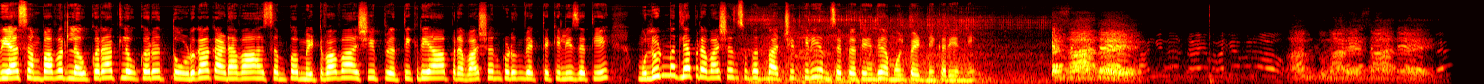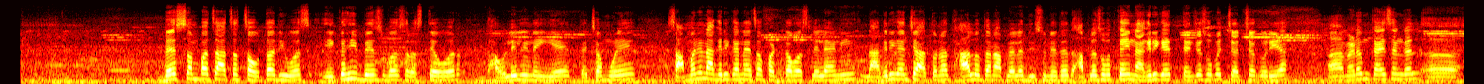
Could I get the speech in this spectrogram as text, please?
तर या संपावर लवकरात लवकर तोडगा काढावा हा संप मिटवावा अशी प्रतिक्रिया प्रवाशांकडून व्यक्त केली जाते मुलुंडमधल्या प्रवाशांसोबत बातचीत केली आमचे प्रतिनिधी अमोल पेडणेकर यांनी. बेस्ट संपाचा आजचा चौथा दिवस एकही बेस्ट बस रस्त्यावर धावलेली नाही आहे त्याच्यामुळे सामान्य नागरिकांना याचा फटका बसलेला आहे आणि नागरिकांच्या आतोनात हाल होताना आपल्याला दिसून येतात. आपल्यासोबत काही नागरिक आहेत त्यांच्यासोबत चर्चा करूया. मॅडम काय सांगाल?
